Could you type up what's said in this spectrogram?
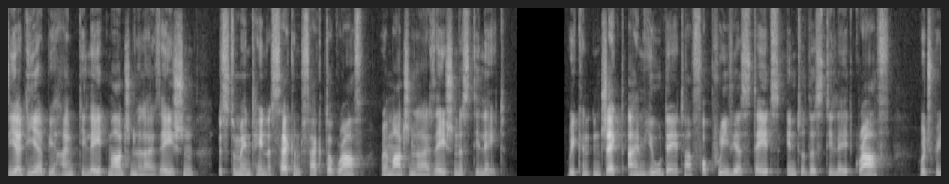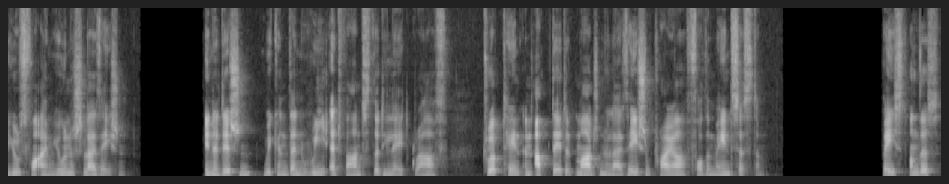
The idea behind delayed marginalization is to maintain a second factor graph where marginalization is delayed. We can inject IMU data for previous states into this delayed graph, which we use for IMU initialization. In addition, we can then re-advance the delayed graph to obtain an updated marginalization prior for the main system. Based on this,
